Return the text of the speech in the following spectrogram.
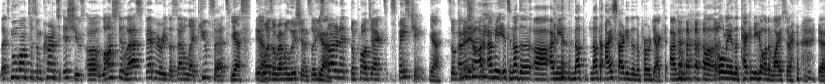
let's move on to some current issues. Uh, launched in last February, the satellite CubeSat. yes. It yeah. was a revolution. So you Yeah. started it, the project Space Chain. Yeah. So can you Uh, show I, me- I mean, it's not the. Uh, I mean, not not. I started the project. I'm uh, only the technical advisor. yeah,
